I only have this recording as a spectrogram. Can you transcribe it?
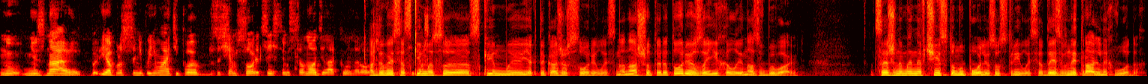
Ну, не знаю. Я просто не понимаю, типа, зачем ссориться, если мы все равно одинаковый народ? А дивися, з ким ми, с- з ким ми, як ти кажеш, ссорились. На нашу територію заїхали і нас вбивають. Це ж не ми не в чистому полі зустрілися, десь в нейтральних водах.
